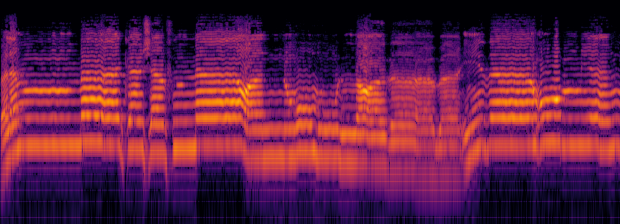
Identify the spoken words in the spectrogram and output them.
فلما كشفنا عنهم العذاب إذا هم ينكثون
